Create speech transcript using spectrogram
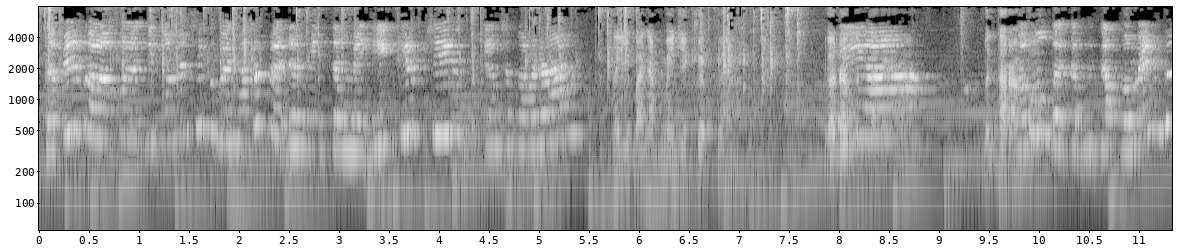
Tapi kalau aku lihat di komen sih kebanyakan pada minta Magic Cube sih untuk yang sekarang. Lagi banyak Magic Cube ya. Ya udah Iya. bentar ya. Bentar Kamu aku baca-baca komen gak?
